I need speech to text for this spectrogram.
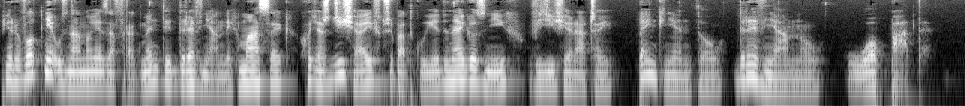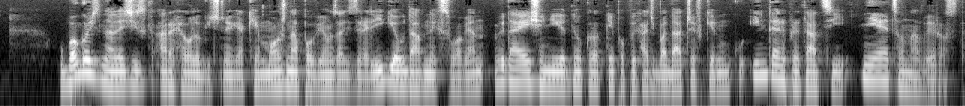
Pierwotnie uznano je za fragmenty drewnianych masek, chociaż dzisiaj w przypadku jednego z nich widzi się raczej pękniętą drewnianą łopatę. Ubogość znalezisk archeologicznych, jakie można powiązać z religią dawnych Słowian, wydaje się niejednokrotnie popychać badaczy w kierunku interpretacji nieco na wyrost.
